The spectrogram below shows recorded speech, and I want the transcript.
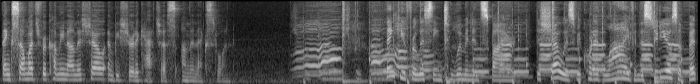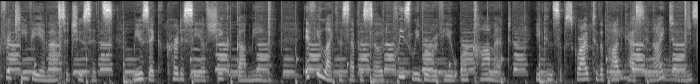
Thanks so much for coming on the show and be sure to catch us on the next one. Thank you for listening to Women Inspired. The show is recorded live in the studios of Bedford TV in Massachusetts. Music courtesy of Sheikh Gamin. If you like this episode, please leave a review or comment. You can subscribe to the podcast in iTunes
